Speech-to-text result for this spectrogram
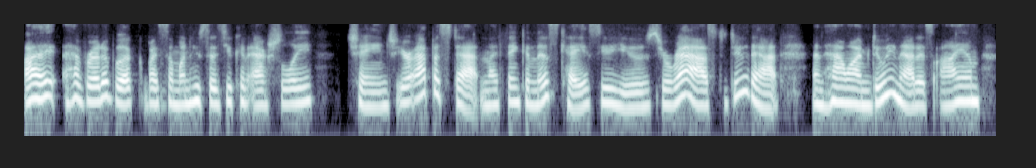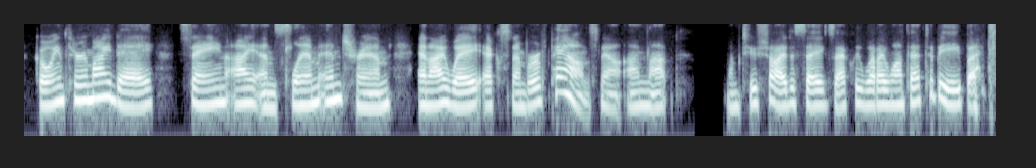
I have read a book by someone who says you can actually change your appestat. And I think in this case, you use your RAS to do that. And how I'm doing that is I am going through my day saying I am slim and trim and I weigh X number of pounds. Now, I'm not, I'm too shy to say exactly what I want that to be, but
